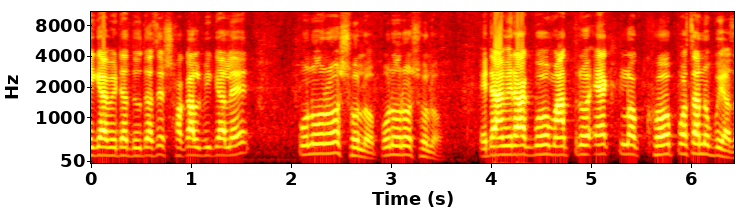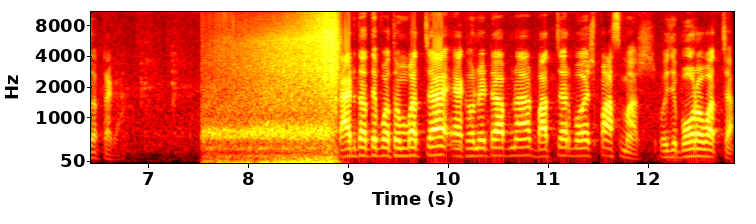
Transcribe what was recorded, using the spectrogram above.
এই গাভিটার দুধ আছে সকাল বিকালে পনেরো ষোলো পনেরো ষোলো। এটা আমি রাখব মাত্র এক লক্ষ পঁচানব্বই হাজার টাকা। চার দাঁতে প্রথম বাচ্চা, এখন এটা আপনার বাচ্চার বয়স পাঁচ মাস। ওই যে বড় বাচ্চা,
